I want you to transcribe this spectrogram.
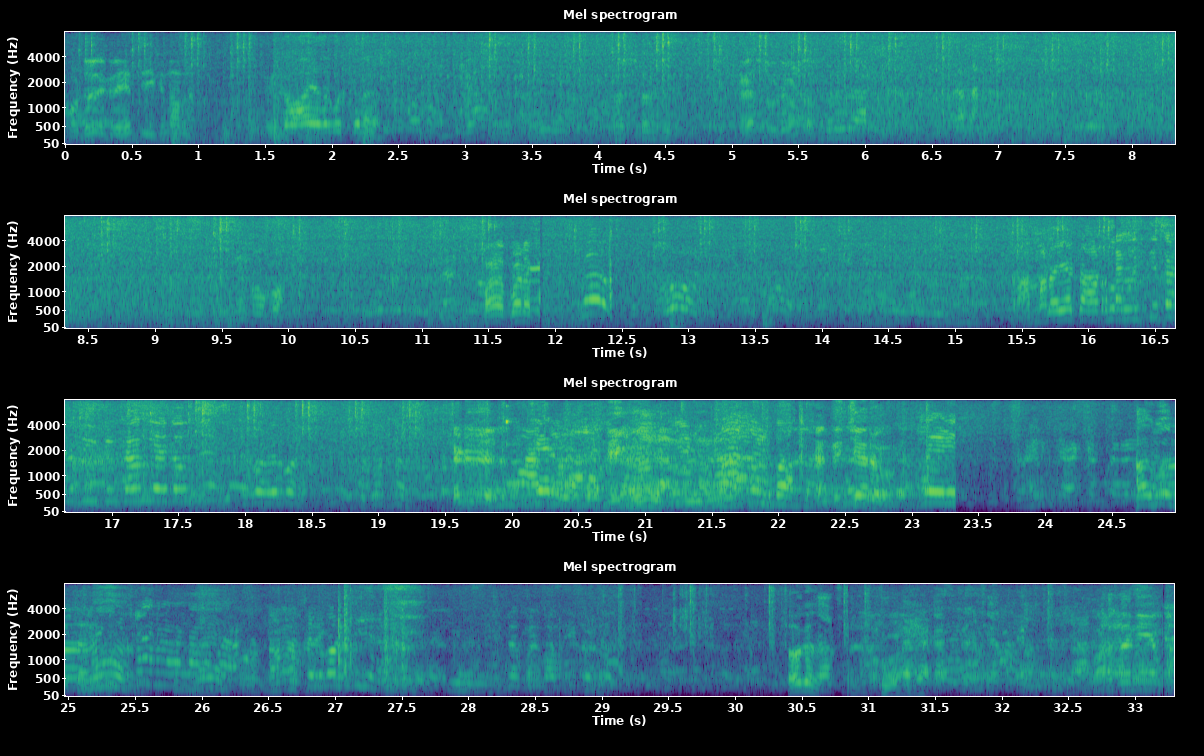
Photo ఇక్కడ ఏం తీయకుండా ఉన్నా ఇక్కడ స్టూడియో ఉంటుంది పడ పడ. ఎంత ఇచ్చారు ఓకే సార్ వరదనీయం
